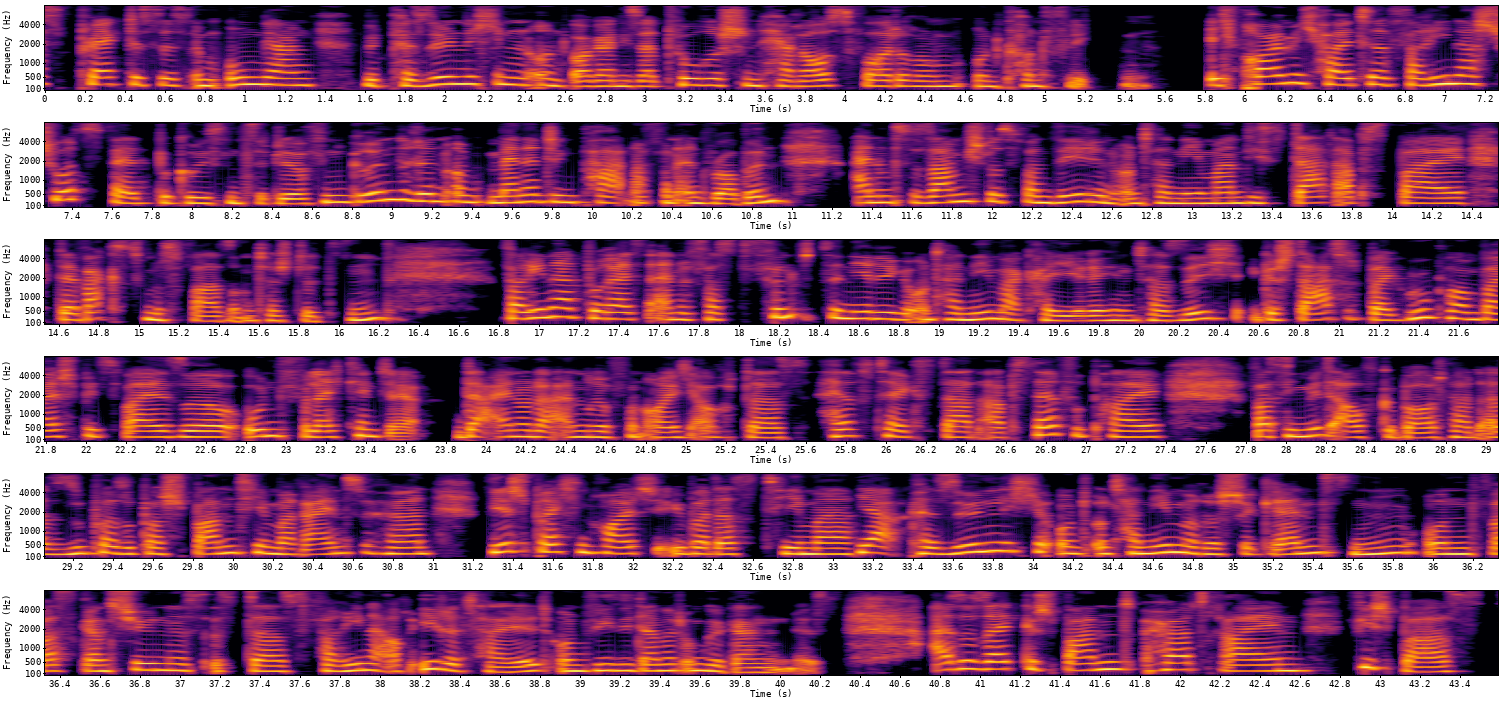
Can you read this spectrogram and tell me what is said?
Best Practices im Umgang mit persönlichen und organisatorischen Herausforderungen und Konflikten. Ich freue mich heute, Farina Schurzfeld begrüßen zu dürfen, Gründerin und Managing Partner von Robin, einem Zusammenschluss von Serienunternehmern, die Startups bei der Wachstumsphase unterstützen. Farina hat bereits eine fast 15-jährige Unternehmerkarriere hinter sich, gestartet bei Groupon beispielsweise und vielleicht kennt ja der ein oder andere von euch auch das Health-Tech-Startup Selfie, was sie mit aufgebaut hat. Also super, super spannend, hier mal reinzuhören. Wir sprechen heute über das Thema, ja, persönliche und unternehmerische Grenzen und was ganz schön ist, ist, dass Farina auch ihre teilt und wie sie damit umgegangen ist. Also seid gespannt, hört rein, viel Spaß.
